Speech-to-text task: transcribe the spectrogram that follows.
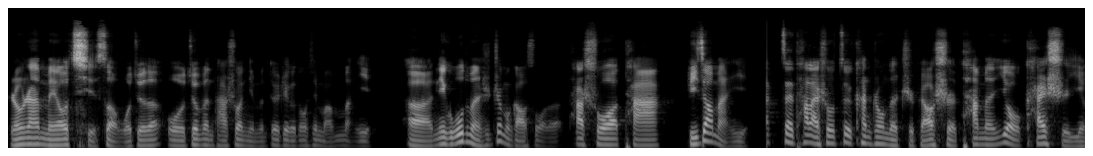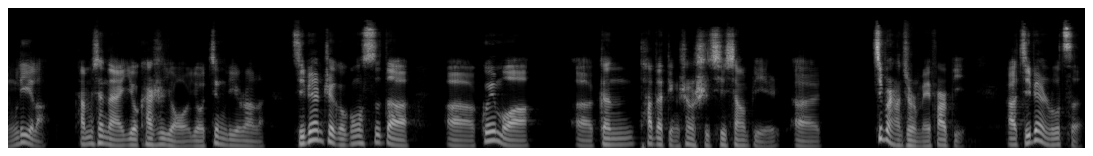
仍然没有起色，我觉得我就问他说：“你们对这个东西满不满意？”呃，那个 Woodman 是这么告诉我的，他说他比较满意，在他来说最看重的指标是他们又开始盈利了，他们现在又开始有有净利润了。即便这个公司的呃规模呃跟它的鼎盛时期相比，呃基本上就是没法比啊。即便如此，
